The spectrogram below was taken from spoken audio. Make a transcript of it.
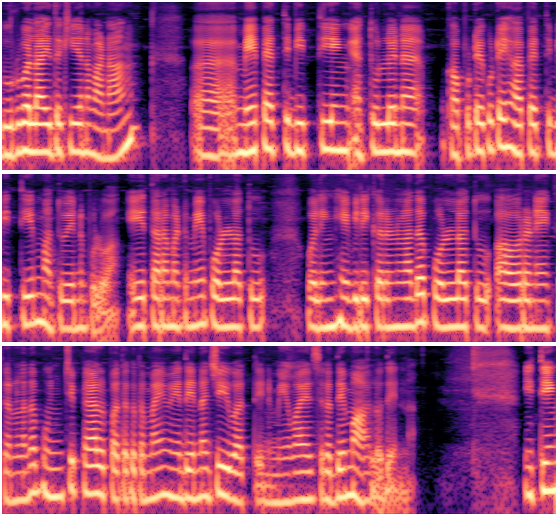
දුර්වලයිද කියනවා නම් මේ පැත්ති බිත්තියෙන් ඇතුල් වෙන කපුටෙකුට එහා පැත්ති බිත්තියෙන් මතුවෙන්න පුළුවන්. ඒ තරමට මේ පොල්ලතු වලින් හෙවිලි කරන ලද පොල්ලතු ආවරණය කරන ලද පුංචි පැල්පතක තමයි මේ දෙන්න ජීවත් වෙන්නේ. මේ වයසක දෙමාළෝ දෙන්න. ඉතින්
